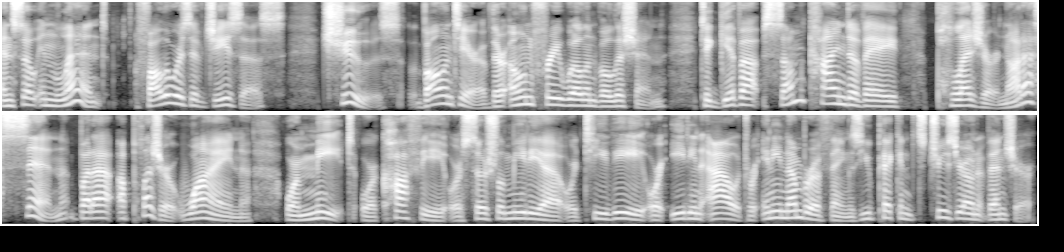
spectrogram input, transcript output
And so in Lent, followers of Jesus choose, volunteer of their own free will and volition, to give up some kind of a pleasure, not a sin, but a, a, pleasure wine or meat or coffee or social media or TV or eating out or any number of things. You pick and choose your own adventure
